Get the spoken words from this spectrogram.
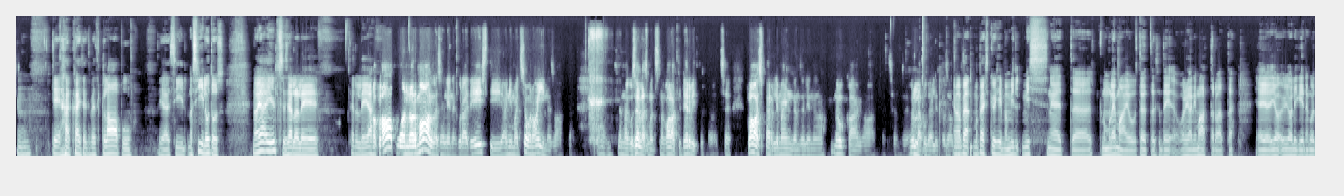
mm kehakaitseid pead klaabu ja siil, noh, siiludus. no ja ei üldse, seal oli, seal oli jah. no klaabu on normaalne selline kuradi Eesti animatsioon aines, vaata. see on nagu selles mõttes nagu alati tervitatav, et see klaaspärli mäng on selline noh, nõukaaegne vaata see on see õllepudelite osa. ma pean, ma peaks küsima, mil, mis need, kuna mul ema ju töötas ja oli animaator, vaata. ja, ja, ja oligi nagu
